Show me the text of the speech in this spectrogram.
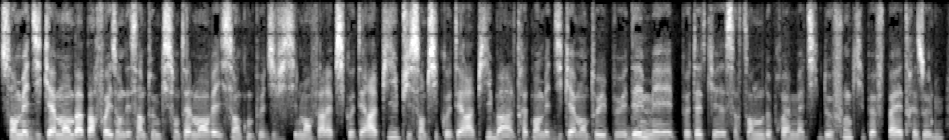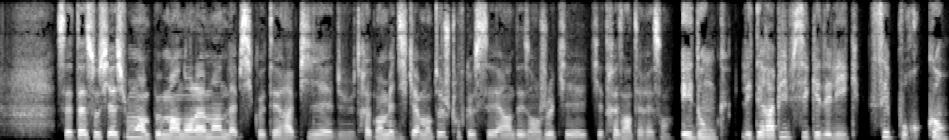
sans médicaments, bah, parfois ils ont des symptômes qui sont tellement envahissants qu'on peut difficilement faire la psychothérapie, puis sans psychothérapie, bah, le traitement médicamenteux il peut aider, mais peut-être qu'il y a un certain nombre de problématiques de fond qui peuvent pas être résolues. Cette association un peu main dans la main de la psychothérapie et du traitement médicamenteux, je trouve que c'est un des enjeux qui est très intéressant. Et donc, les thérapies psychédéliques, c'est pour quand?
